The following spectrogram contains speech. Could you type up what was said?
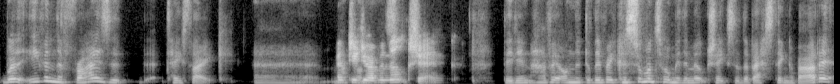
Well, even the fries that taste like. Uh, Uh, did you have a milkshake? They didn't have it on the delivery because someone told me the milkshakes are the best thing about it,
